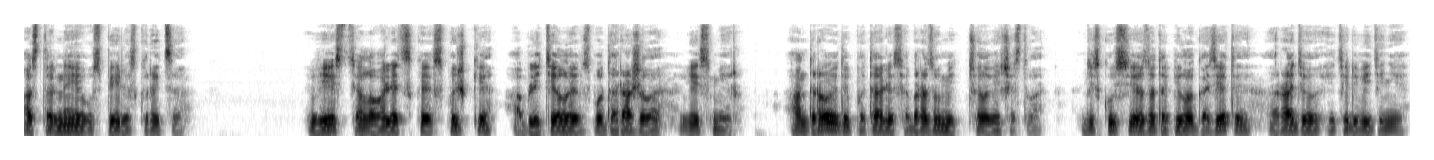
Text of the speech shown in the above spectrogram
остальные успели скрыться. Весть о лавалетской вспышке облетела и взбудоражила весь мир. Андроиды пытались образумить человечество. Дискуссия затопила газеты, радио и телевидение.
